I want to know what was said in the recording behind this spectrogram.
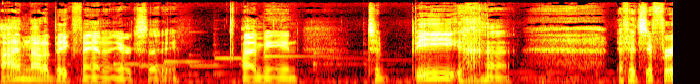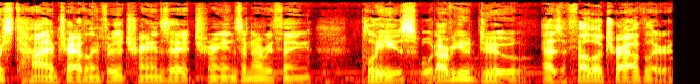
I'm not a big fan of New York City. I mean, to be. if it's your first time traveling through the transit, trains, and everything, please, whatever you do as a fellow traveler,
